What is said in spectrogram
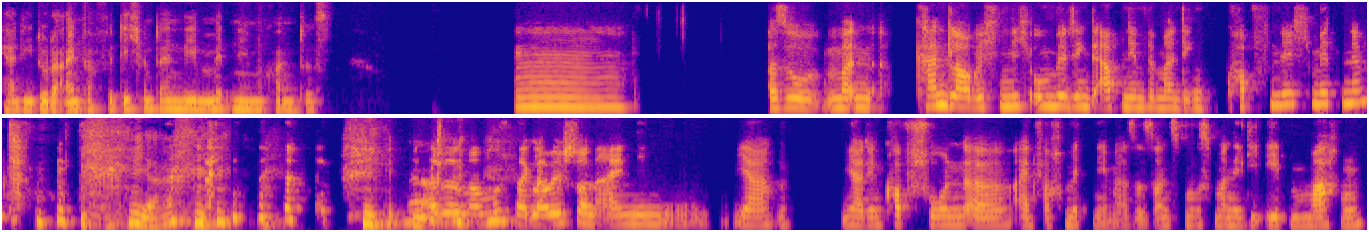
ja, die du da einfach für dich und dein Leben mitnehmen konntest? Hm, also man kann, glaube ich, nicht unbedingt abnehmen, wenn man den Kopf nicht mitnimmt. Ja. also man muss da, glaube ich, schon einen, ja, ja, den Kopf schon äh, einfach mitnehmen. Also sonst muss man eine Diät machen.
